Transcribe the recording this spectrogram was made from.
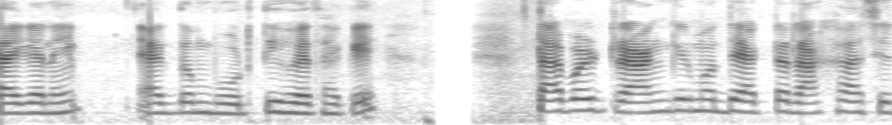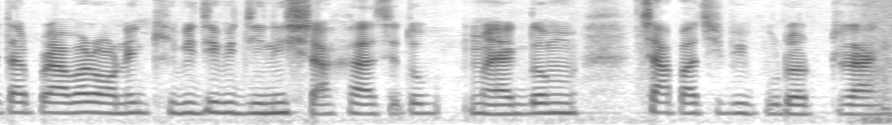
জায়গা নেই, একদম ভর্তি হয়ে থাকে। তারপরে ট্রাঙ্কের মধ্যে একটা রাখা আছে, তারপর আবার অনেক ঘিবিজিবি জিনিস রাখা আছে, তো একদম চাপাচিপি পুরো ট্রাঙ্ক।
